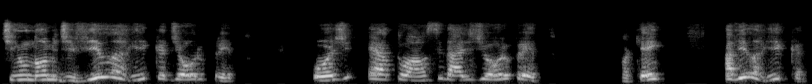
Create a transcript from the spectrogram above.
tinha o nome de Vila Rica de Ouro Preto. Hoje é a atual cidade de Ouro Preto, ok? A Vila Rica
